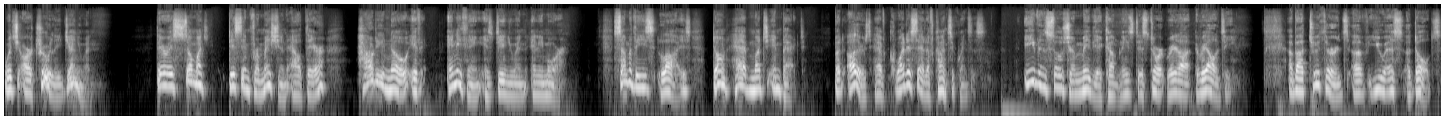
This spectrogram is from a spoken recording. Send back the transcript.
which are truly genuine? There is so much disinformation out there. How do you know if anything is genuine anymore? Some of these lies don't have much impact but others have quite a set of consequences. Even social media companies distort reality. About two thirds of U.S. adults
